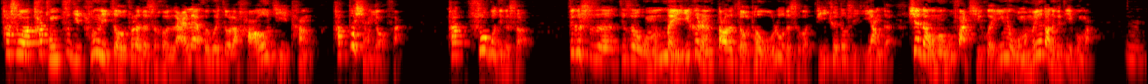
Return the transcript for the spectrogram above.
他说他从自己村里走出来的时候，来来回回走了好几趟，他不想要饭。他说过这个事儿，这个是就是我们每一个人到了走投无路的时候，的确都是一样的。现在我们无法体会，因为我们没有到那个地步嘛。嗯，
